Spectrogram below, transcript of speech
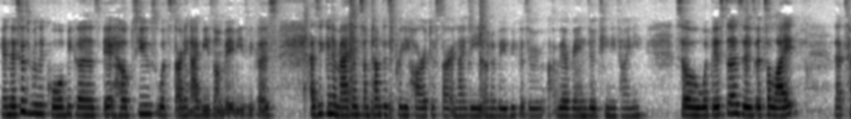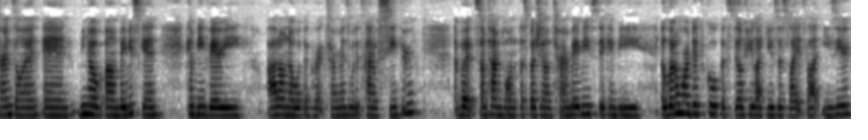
And this is really cool because it helps you with starting IVs on babies because as you can imagine, sometimes it's pretty hard to start an IV on a baby because their, their veins are teeny tiny. So what this does is it's a light that turns on and you know um, baby skin can be very I don't know what the correct term is but it's kind of see-through but sometimes on especially on term babies it can be a little more difficult but still if you like use this light it's a lot easier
